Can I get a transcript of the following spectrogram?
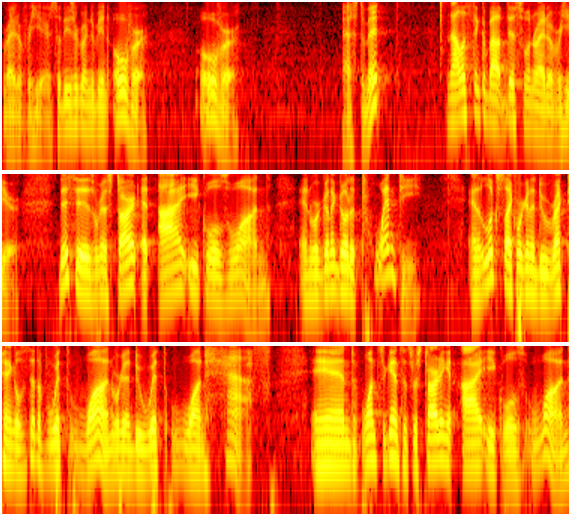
right over here. So these are going to be an over, over estimate. Now let's think about this one right over here. This is, we're going to start at i equals 1, and we're going to go to 20. And it looks like we're going to do rectangles instead of width 1, we're going to do width 1 half. And once again, since we're starting at i equals 1,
